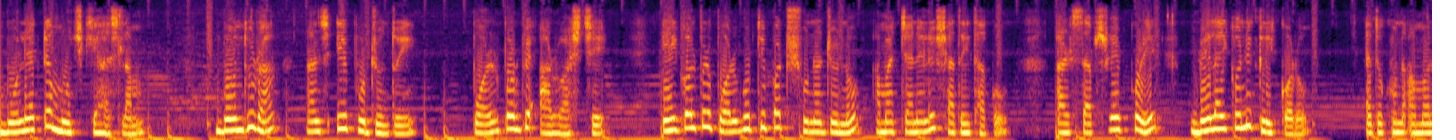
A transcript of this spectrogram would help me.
বলে একটা মুচকি হাসলাম। বন্ধুরা, আজ এ পর্যন্তই। পরের পর্বে আরও আসছে। এই গল্পের পরবর্তী পাঠ শোনার জন্য আমার চ্যানেলের সাথেই থাকো। আর সাবস্ক্রাইব করে বেল আইকনে ক্লিক করো। এতক্ষণ আমার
